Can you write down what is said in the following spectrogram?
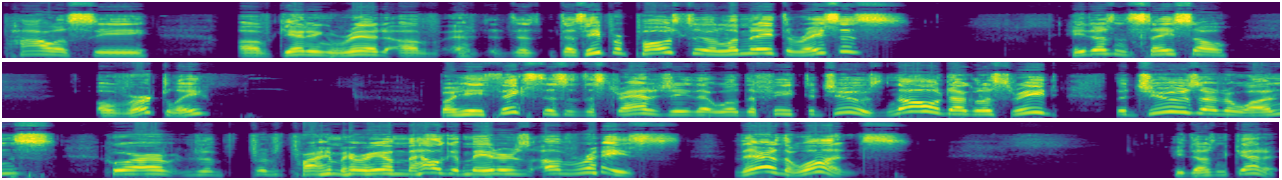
policy of getting rid of. Uh, does, does he propose to eliminate the races? He doesn't say so overtly, but he thinks this is the strategy that will defeat the Jews. No, Douglas Reed, the Jews are the ones who are the primary amalgamators of race. They're the ones. He doesn't get it.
